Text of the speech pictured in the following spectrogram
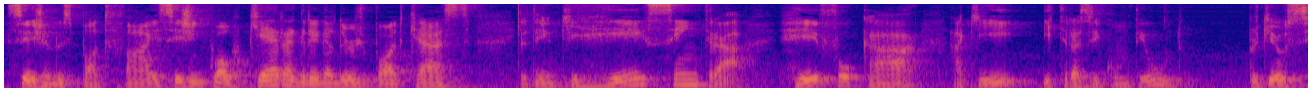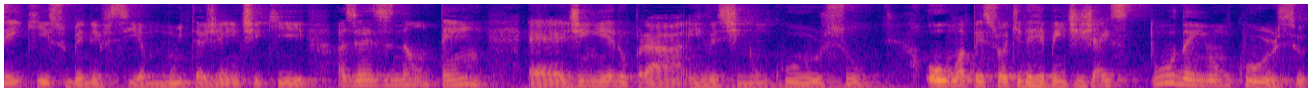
seja no Spotify, seja em qualquer agregador de podcast. Eu tenho que recentrar, refocar aqui e trazer conteúdo. Porque eu sei que isso beneficia muita gente que às vezes não tem é, dinheiro para investir em um curso, ou uma pessoa que de repente já estuda em um curso,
